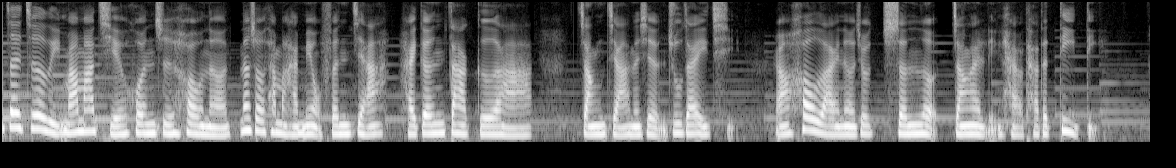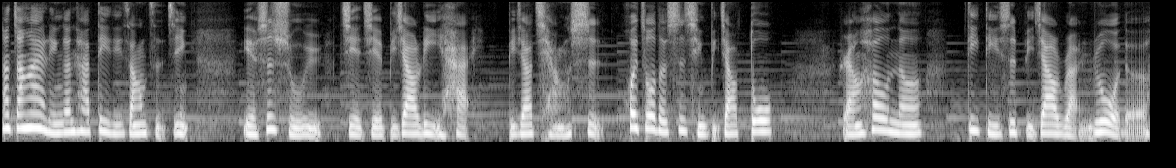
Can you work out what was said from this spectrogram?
在这里，妈妈结婚之后呢，那时候他们还没有分家，还跟大哥啊、张家那些人住在一起。然后后来呢，就生了张爱玲，还有她的弟弟。那张爱玲跟她弟弟张子静，也是属于姐姐比较厉害、比较强势，会做的事情比较多。然后呢，弟弟是比较软弱的、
